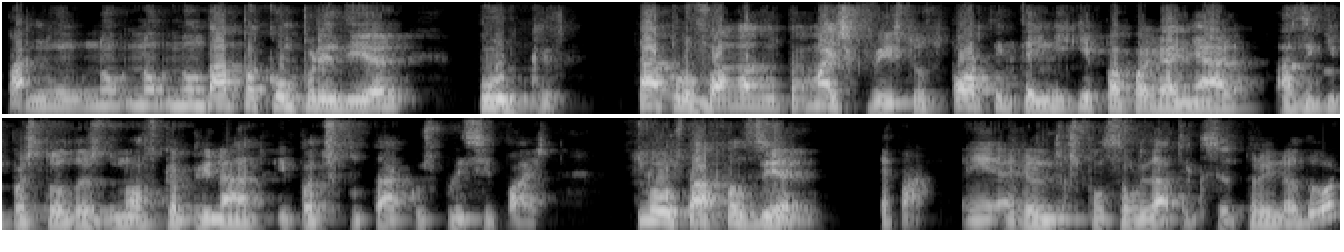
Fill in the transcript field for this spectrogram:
pá, não, não, não dá para compreender porque está aprovado, está mais que visto. O Sporting tem equipa para ganhar as equipas todas do nosso campeonato e para disputar com os principais. Se não o está a fazer, epá, a grande responsabilidade tem que ser do treinador,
